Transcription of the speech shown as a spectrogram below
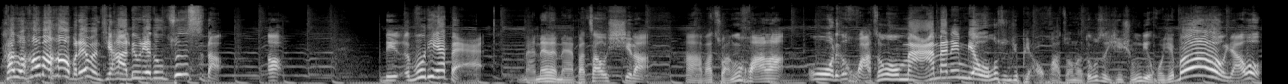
他说好嘛好，没得问题哈，六点钟准时到啊。六五点半，慢慢慢慢把澡洗了啊，把妆化了。哦，那个化妆哦，慢慢的描哦。我说你就不要化妆了，都是一些兄弟伙些，不要哦。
